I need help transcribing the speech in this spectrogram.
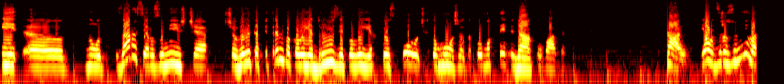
І е, ну, от зараз я розумію ще, що велика підтримка, коли є друзі, коли є хтось поруч, хто може допомогти підстрахувати. Я от зрозуміла,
